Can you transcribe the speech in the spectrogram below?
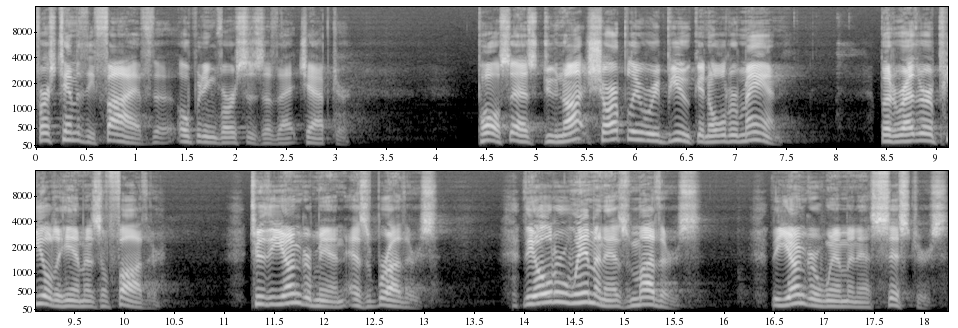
1 Timothy 5, the opening verses of that chapter. Paul says, Do not sharply rebuke an older man, but rather appeal to him as a father, to the younger men as brothers the older women as mothers, the younger women as sisters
